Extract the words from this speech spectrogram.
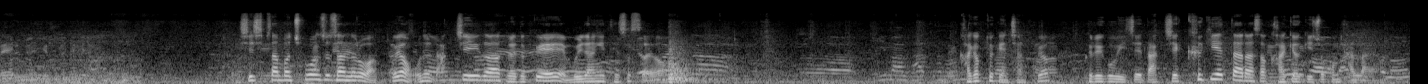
네. 그러면 이게 보시면 됩니다. 73번 초원수산으로 왔고요. 오늘 낙지가 그래도 꽤 물량이 됐었어요. 네, 가격도 괜찮고요. 그리고 이제 낙지의 크기에 따라서 가격이 조금 달라요.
